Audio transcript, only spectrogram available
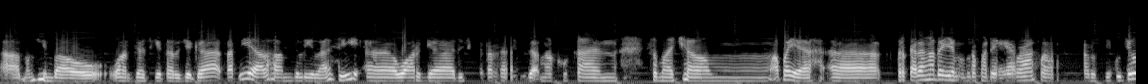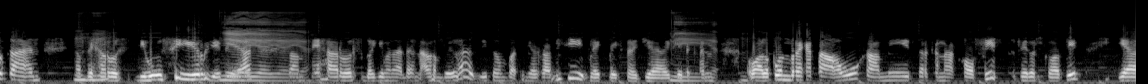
uh, menghimbau warga sekitar juga. Tapi ya alhamdulillah sih uh, warga di sekitar kami juga melakukan semacam apa ya? Uh, terkadang ada yang beberapa daerah harus dikucilkan, sampai mm-hmm. harus diusir gitu yeah, ya, yeah, yeah, sampai yeah. harus bagaimana dan alhamdulillah di tempat tinggal kami sih baik-baik saja yeah, gitu kan. Yeah. Walaupun mereka tahu kami terkena COVID, virus COVID, ya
